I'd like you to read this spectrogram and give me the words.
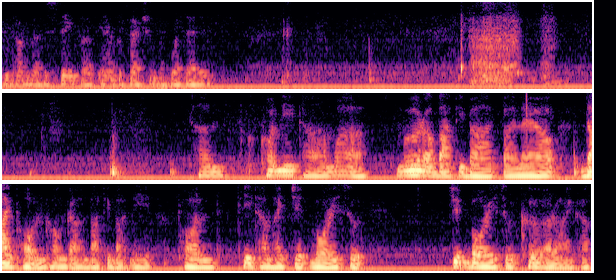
could you talk about the state of inner perfection, like what that is? ท่านคนนี้ถามว่า เมื่อเราปฏิบัติไปแล้ว ได้ผลของการปฏิบัตินี้ ผลที่ทำให้จิตบริสุทธิ์ จิตบริสุทธิ์คืออะไรครับ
